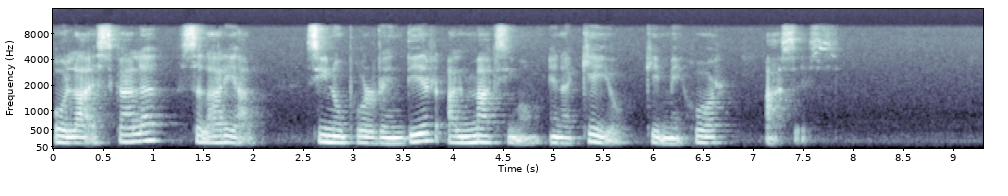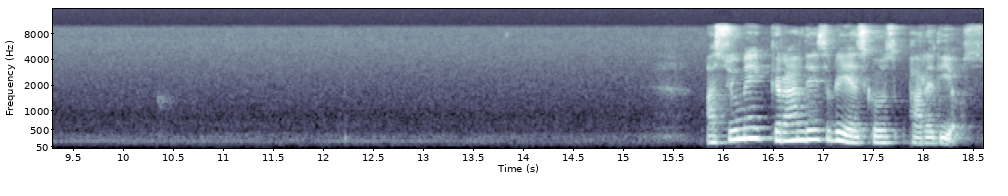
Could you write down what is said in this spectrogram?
o la escala salarial, sino por rendir al máximo en aquello que mejor haces. Asume grandes riesgos para Dios.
